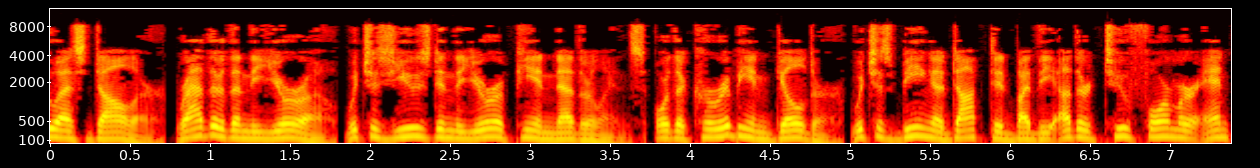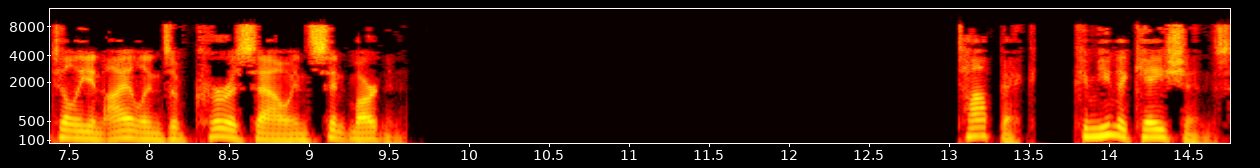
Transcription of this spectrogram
US dollar, rather than the euro which is used in the European Netherlands or the Caribbean guilder which is being adopted by the other two former Antillean islands of Curaçao and Sint Maarten. Communications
